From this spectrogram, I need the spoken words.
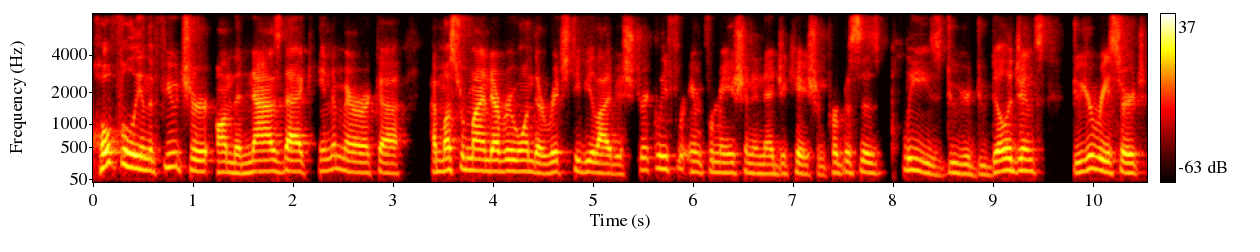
hopefully in the future on the NASDAQ in America. I must remind everyone that Rich TV Live is strictly for information and education purposes. Please do your due diligence, do your research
